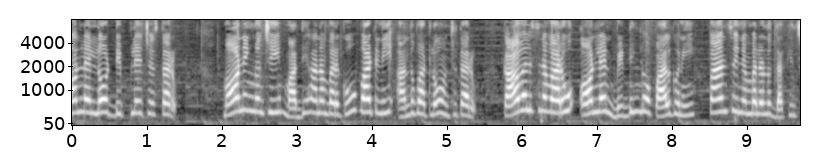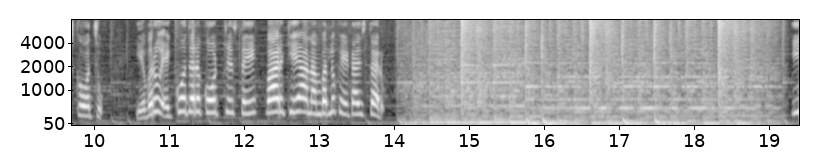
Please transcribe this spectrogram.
ఆన్లైన్లో డిస్ప్లే చేస్తారు. మార్నింగ్ నుంచి మధ్యాహ్నం వరకు వాటిని అందుబాటులో ఉంచుతారు. కావలసిన వారు ఆన్లైన్ బిడ్డింగ్లో పాల్గొని ఫ్యాన్సీ నెంబర్లను దక్కించుకోవచ్చు. ఎవరు ఎక్కువ ధర కోట్ చేస్తే వారికి ఆ నంబర్లు కేటాయిస్తారు. ఈ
